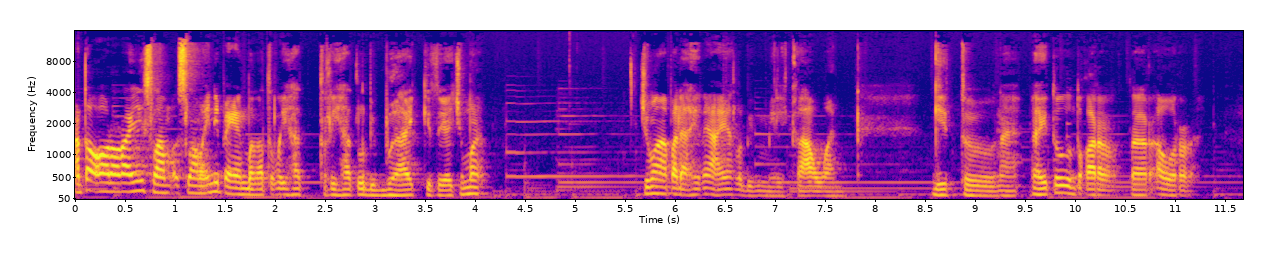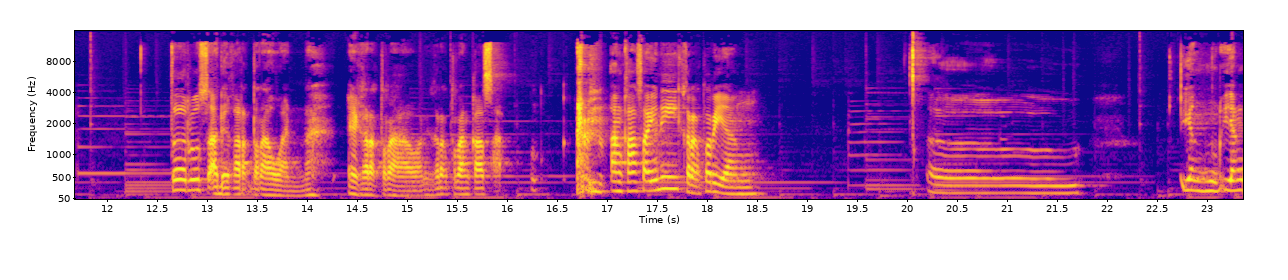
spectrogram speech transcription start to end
atau Aurora ini selama selama ini pengen banget terlihat terlihat lebih baik gitu ya cuma Cuma pada akhirnya ayah lebih memilih kawan gitu. Nah, nah itu untuk karakter Aurora. Terus ada karakter awan. Nah, eh karakter awan, karakter angkasa. angkasa ini karakter yang uh, yang yang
